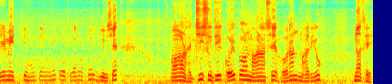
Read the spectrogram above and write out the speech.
બે મિનિટથી હું ત્યાંનું નીકળ્યો ત્યાંનું ખુલી ગયું છે. પણ હજી સુધી કોઈ પણ માણસે હોર્ન માર્યું નથી.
